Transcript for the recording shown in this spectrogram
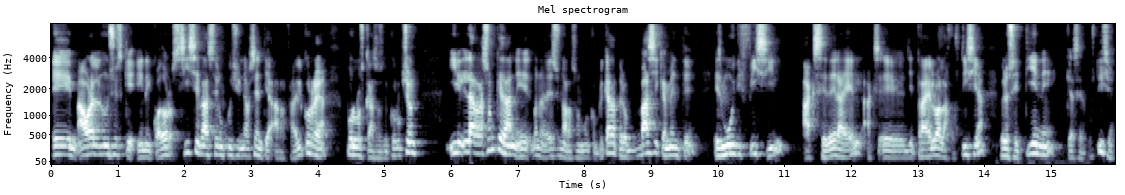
eh, ahora el anuncio es que en Ecuador sí se va a hacer un juicio in absentia a Rafael Correa por los casos de corrupción. Y la razón que dan, eh, bueno, es una razón muy complicada, pero básicamente es muy difícil acceder a él, eh, traerlo a la justicia, pero se tiene que hacer justicia.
